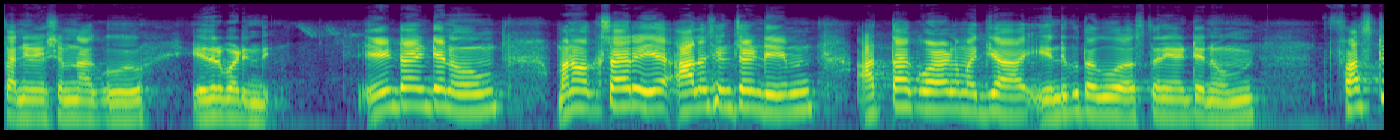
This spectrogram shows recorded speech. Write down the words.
సన్నివేశం నాకు ఎదురుపడింది. ఏంటంటేను మనం ఒకసారి ఆలోచించండి. అత్త కోడళ్ళ మధ్య ఎందుకు తగు వస్తున్నాయి అంటేను ఫస్ట్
